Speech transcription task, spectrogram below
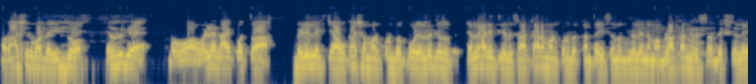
ಅವರ ಆಶೀರ್ವಾದ ಇದ್ದು ಎಲ್ರಿಗೆ ಒಳ್ಳೆ ನಾಯಕತ್ವ ಬೆಳಿಲಿಕ್ಕೆ ಅವಕಾಶ ಮಾಡಿಕೊಡ್ಬೇಕು ಎಲ್ರಿಗೂ ಎಲ್ಲಾ ರೀತಿಯಲ್ಲಿ ಸಹಕಾರ ಮಾಡಿಕೊಡ್ಬೇಕಂತ ಈ ಸಂದರ್ಭದಲ್ಲಿ ನಮ್ಮ ಬ್ಲಾಕ್ ಕಾಂಗ್ರೆಸ್ ಅಧ್ಯಕ್ಷರಲ್ಲಿ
